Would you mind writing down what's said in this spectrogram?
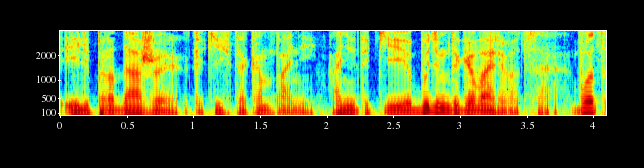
или продажи каких-то компаний? Они такие, будем договариваться. Вот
